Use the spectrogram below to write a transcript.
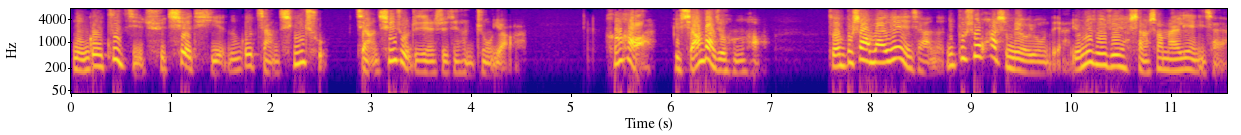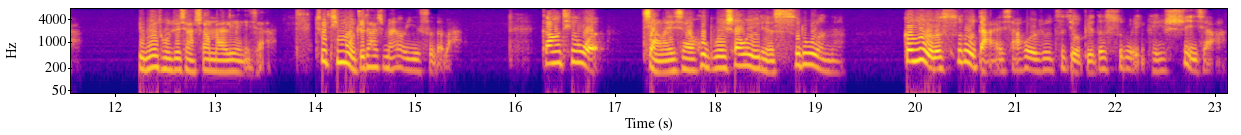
能够自己去切题，能够讲清楚，讲清楚这件事情很重要啊。很好啊，有想法就很好，怎么不上麦练一下呢？你不说话是没有用的呀。有没有同学想上麦练一下呀？有没有同学想上麦练一下？这个题目我觉得还是蛮有意思的吧。刚刚听我讲了一下，会不会稍微有点思路了呢？根据我的思路答一下，或者说自己有别的思路也可以试一下啊。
